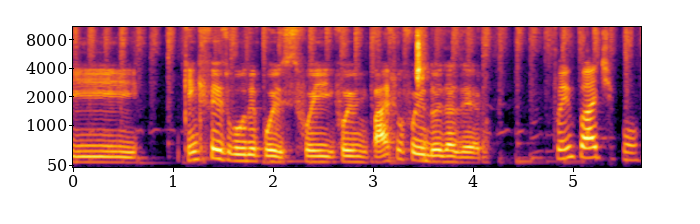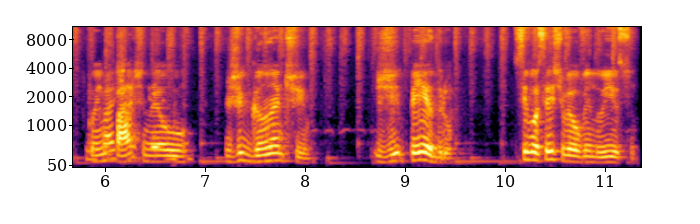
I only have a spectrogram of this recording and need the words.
E quem que fez o gol depois? Foi, foi o empate ou foi o 2 a 0 Foi empate, pô. Foi empate, né? O gigante. Gi- Pedro, se você estiver ouvindo isso,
